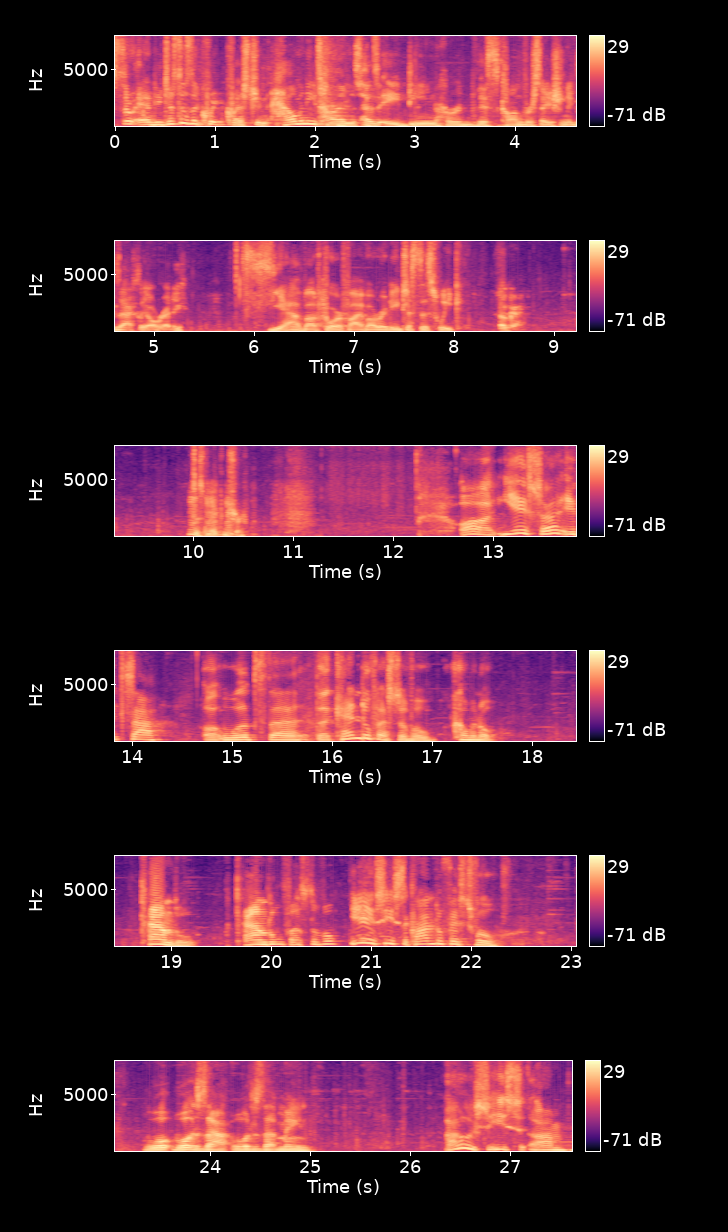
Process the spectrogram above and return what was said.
So, Andy, just as a quick question, how many times has Adine heard this conversation exactly already? Yeah, about four or five already just this week. Okay. Just making sure. Uh, yes, sir. It's uh, uh well, it's the the candle festival coming up. Candle. A candle festival? Yes, yes, the candle festival. What what is that? What does that mean? Oh, it's, it's um,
